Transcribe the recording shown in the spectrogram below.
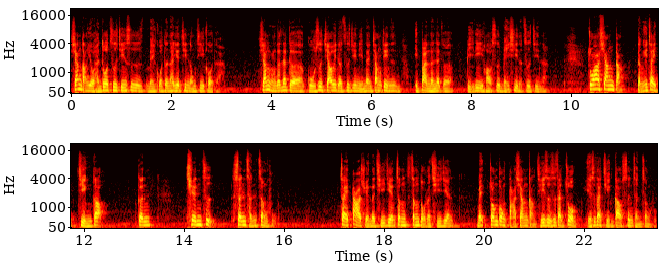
香港有很多资金是美国的那些金融机构的。香港的那个股市交易的资金里面，将近一半的那个比例哈是美系的资金呢。抓香港等于在警告跟牵制深层政府，在大选的期间争争夺的期间，美中共打香港，其实是在做，也是在警告深层政府，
